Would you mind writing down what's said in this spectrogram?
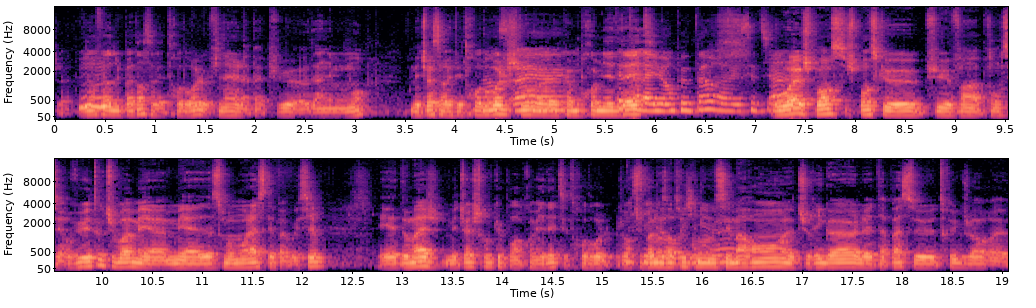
tu vois, viens Mhm. faire du patin, ça va être trop drôle. Au final, elle a pas pu au dernier moment. Mais tu vois, ça aurait été trop Non, drôle, c'est- je trouve, ouais, ouais. comme premier date. a eu un peu peur, dit, ah, Ouais, je pense, je pense que, puis, enfin, après on s'est revus et tout, tu vois, mais, mais à ce moment-là, c'était pas possible. Et dommage, mais tu vois, je trouve que pour un premier date, c'est trop drôle. Genre, tu vas dans un truc où c'est marrant, euh, tu rigoles, t'as pas ce truc genre, euh,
